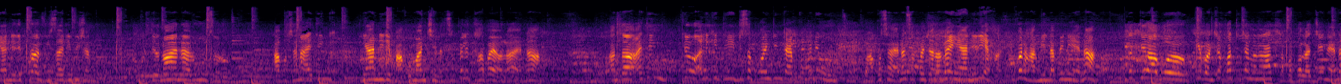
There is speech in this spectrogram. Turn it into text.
यहाँनिर पुरा भिजा रिभिजन अब त्यो नयाँ नयाँ रुल्सहरू आएको छैन. आई थिङ्क यहाँनिर भएको मान्छेहरूलाई सबैले थाहा पायो होला होइन? अन्त आई थिङ्क त्यो अलिकति डिसपोइन्टिङ टाइपको पनि भएको छ होइन? सबैजनालाई यहाँनिर इभन हामीलाई पनि होइन? अन्त त्यो अब के भन्छ कतिजनालाई थाहा भएकोलाई चाहिँ होइन?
